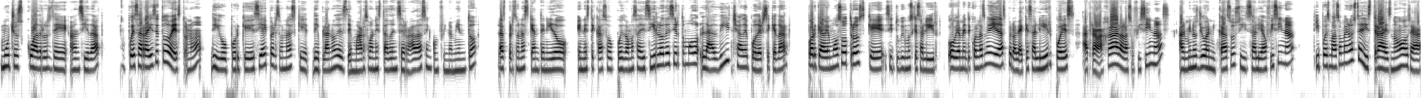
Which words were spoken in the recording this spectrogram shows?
muchos cuadros de ansiedad. Pues a raíz de todo esto, ¿no? Digo, porque si hay personas que de plano desde marzo han estado encerradas en confinamiento, las personas que han tenido, en este caso, pues vamos a decirlo de cierto modo, la dicha de poderse quedar, porque habemos otros que si tuvimos que salir, obviamente con las medidas, pero había que salir pues a trabajar a las oficinas, al menos yo en mi caso sí salí a oficina, y pues más o menos te distraes, ¿no? O sea,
